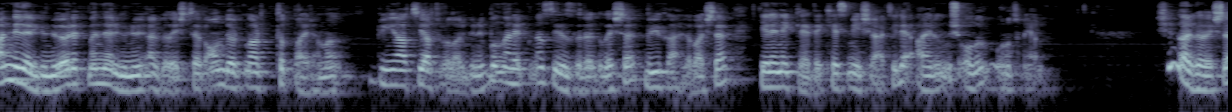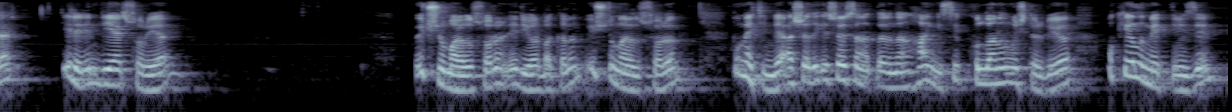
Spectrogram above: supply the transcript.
Anneler Günü, Öğretmenler Günü arkadaşlar. 14 Mart Tıp Bayramı, Dünya Tiyatrolar Günü. Bunlar hep nasıl yazılır arkadaşlar? Büyük harfle başlar. Geleneklerde kesme işaretiyle ayrılmış olur. Unutmayalım. Şimdi arkadaşlar gelelim diğer soruya. 3 numaralı soru ne diyor bakalım. 3 numaralı soru. Bu metinde aşağıdaki söz sanatlarından hangisi kullanılmıştır diyor. Okuyalım metnimizi.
